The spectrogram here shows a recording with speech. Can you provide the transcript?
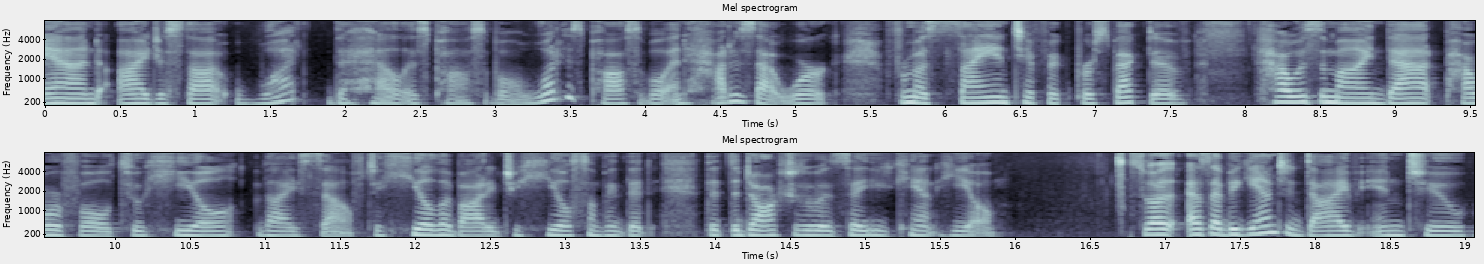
And I just thought, what the hell is possible? What is possible? And how does that work from a scientific perspective? How is the mind that powerful to heal thyself, to heal the body, to heal something that, that the doctors would say you can't heal? So as I began to dive into,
